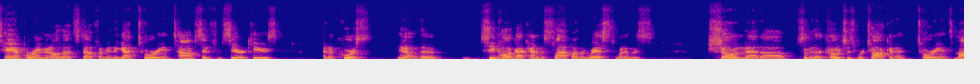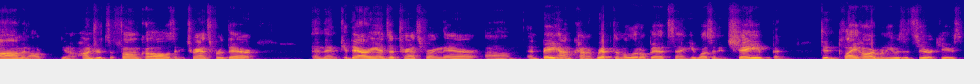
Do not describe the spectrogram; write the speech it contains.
tampering and all that stuff. I mean, they got Taurean Thompson from Syracuse, and of course, you know, the Seton Hall got kind of a slap on the wrist when it was shown that uh, some of their coaches were talking to Taurean's mom and all, you know, hundreds of phone calls, and he transferred there. And then Kadary ends up transferring there, um, and Boeheim kind of ripped him a little bit, saying he wasn't in shape and didn't play hard when he was at Syracuse.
